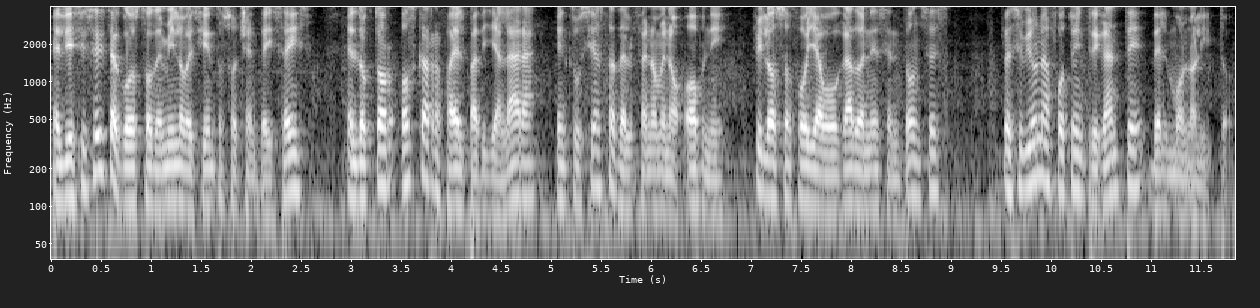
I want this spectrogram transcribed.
El 16 de agosto de 1986, el doctor Oscar Rafael Padilla Lara, entusiasta del fenómeno ovni, filósofo y abogado en ese entonces, recibió una foto intrigante del monolito.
